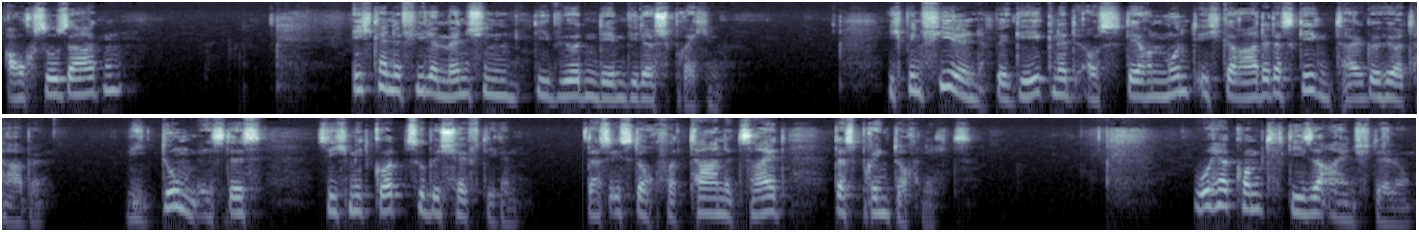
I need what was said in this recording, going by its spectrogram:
auch so sagen? Ich kenne viele Menschen, die würden dem widersprechen. Ich bin vielen begegnet, aus deren Mund ich gerade das Gegenteil gehört habe. Wie dumm ist es, sich mit Gott zu beschäftigen. Das ist doch vertane Zeit, das bringt doch nichts. Woher kommt diese Einstellung?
